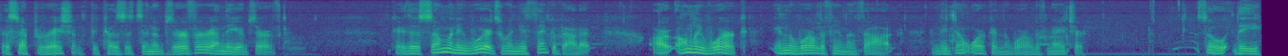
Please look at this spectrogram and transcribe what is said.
the separation, because it's an observer and the observed. Okay, there's so many words when you think about it, are only work in the world of human thought, and they don't work in the world of nature. So the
